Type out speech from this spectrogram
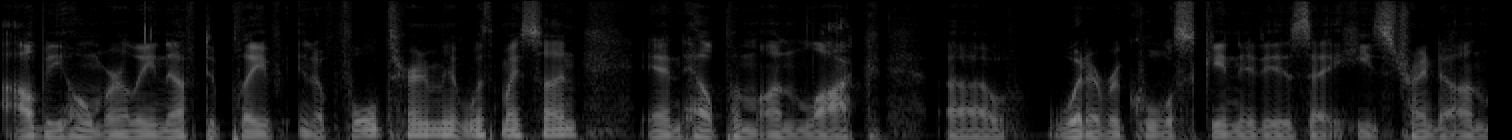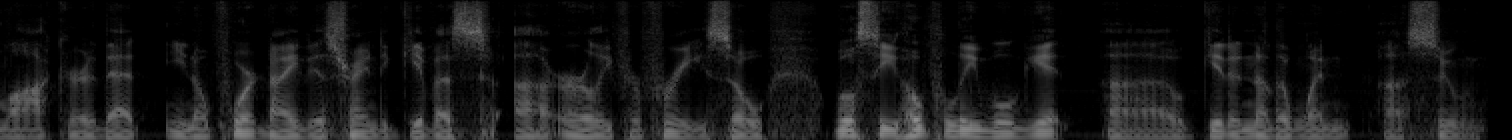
I'll be home early enough to play in a full tournament with my son and help him unlock uh, whatever cool skin it is that he's trying to unlock or that you know Fortnite is trying to give us uh, early for free. So we'll see. Hopefully, we'll get uh, get another one uh, soon.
